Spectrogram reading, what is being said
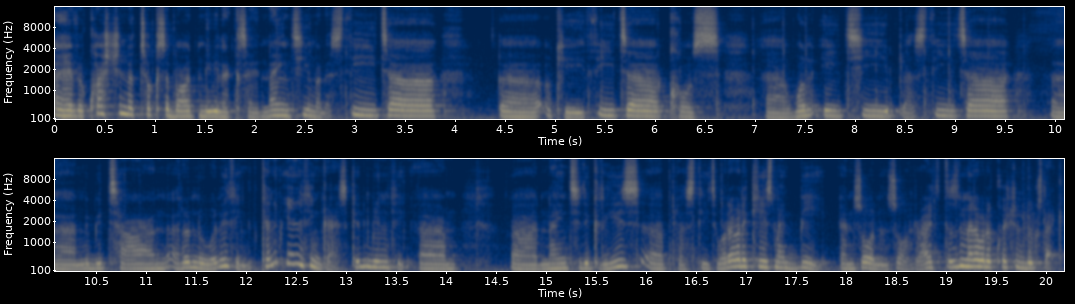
I have a question that talks about maybe like say 90 minus theta, uh, okay, theta cos uh, 180 plus theta, uh, maybe tan, I don't know, anything. Can it be anything, guys? Can it be anything? Um, uh, 90 degrees uh, plus theta, whatever the case might be, and so on and so on, right? It doesn't matter what the question looks like.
